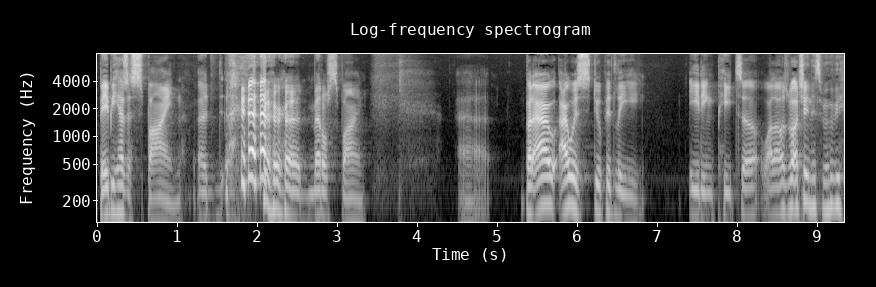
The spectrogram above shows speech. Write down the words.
Baby has a spine, a, a metal spine. Uh, but I I was stupidly eating pizza while I was watching this movie,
